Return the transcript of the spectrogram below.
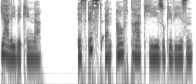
Ja, liebe Kinder, es ist ein Auftrag Jesu gewesen.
